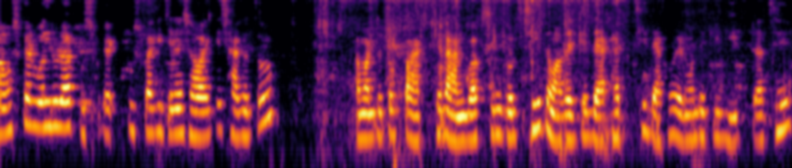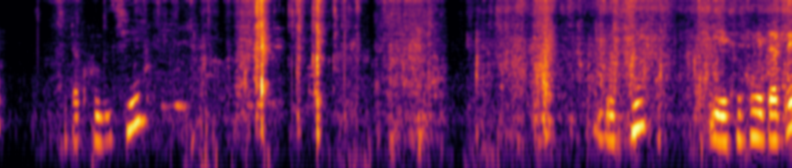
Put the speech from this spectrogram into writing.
নমস্কার বন্ধুরা, পুষ্পা পুষ্পা কিচেনে সবাইকে স্বাগত। আমার দুটো পার্সেল আনবক্সিং করছি, তোমাদেরকে দেখাচ্ছি। দেখো, এর মধ্যে কি গিফট আছে, সেটা খুলছি। দেখি, কি এসেছে এটাতে।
